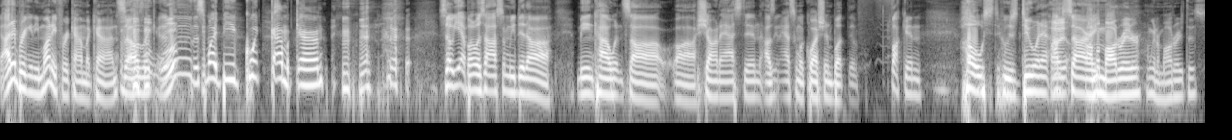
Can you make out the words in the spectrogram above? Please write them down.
I didn't bring any money for Comic Con, so I was like, "Uh, "This might be a quick Comic Con." So yeah, but it was awesome. We did uh me and Kyle went and saw uh Sean Astin. I was gonna ask him a question, but the fucking host who's doing it, I'm I- sorry. I'm a moderator. I'm gonna moderate this.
